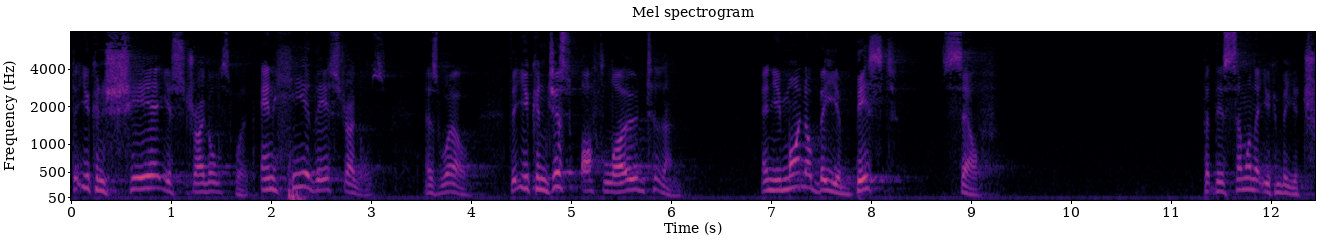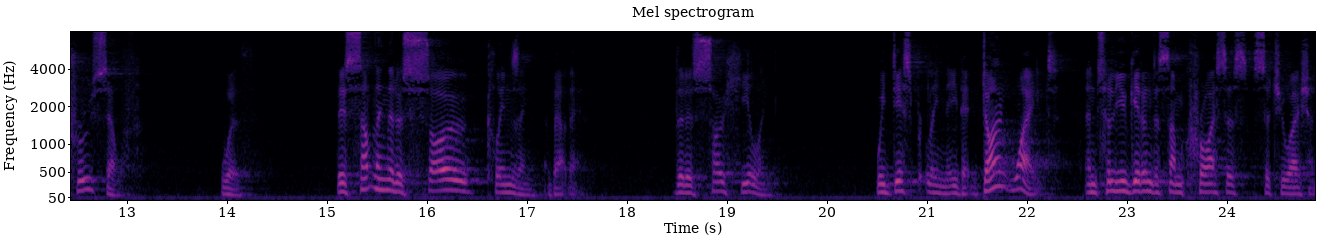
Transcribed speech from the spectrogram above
that you can share your struggles with and hear their struggles as well, that you can just offload to them. And you might not be your best self, but there's someone that you can be your true self with. There's something that is so cleansing about that, that is so healing. We desperately need that. Don't wait until you get into some crisis situation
